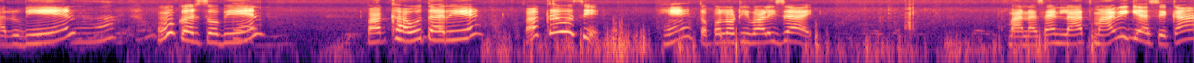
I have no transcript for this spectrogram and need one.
આરુ બેન? શું કરશો બેન? પાક ખાવું તારે? પાક ખાવું છે? હે તો પલોઠી વાળી જાય. બાના સાઈન લાથમાં આવી ગયા છે કાં?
